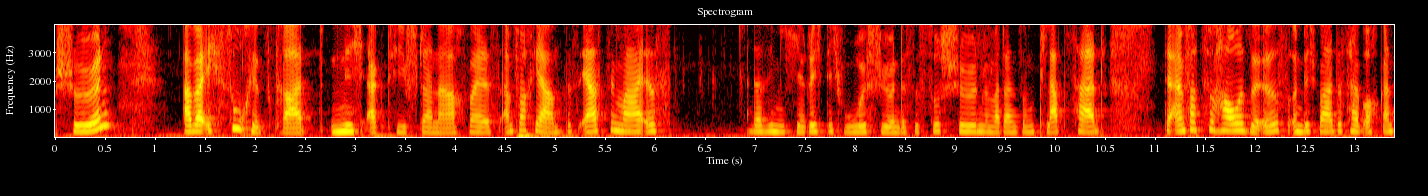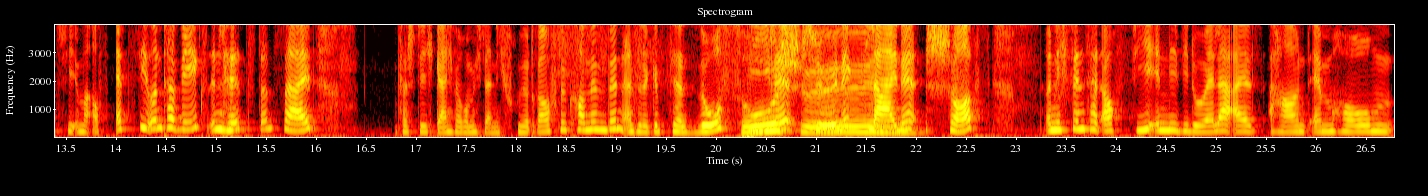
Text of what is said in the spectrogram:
schön. Aber ich suche jetzt gerade nicht aktiv danach, weil es einfach, ja, das erste Mal ist, dass ich mich hier richtig wohlfühle. Und das ist so schön, wenn man dann so einen Platz hat, der einfach zu Hause ist. Und ich war deshalb auch ganz viel immer auf Etsy unterwegs in letzter Zeit. Verstehe ich gar nicht, warum ich da nicht früher drauf gekommen bin. Also da gibt es ja so, so viele schön. schöne kleine Shops. Und ich finde es halt auch viel individueller als HM Home.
